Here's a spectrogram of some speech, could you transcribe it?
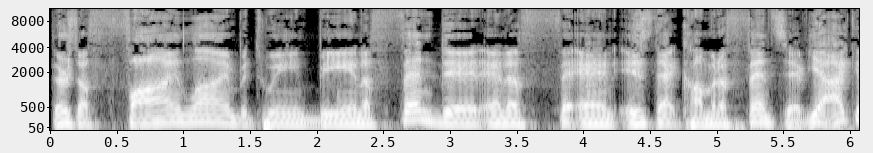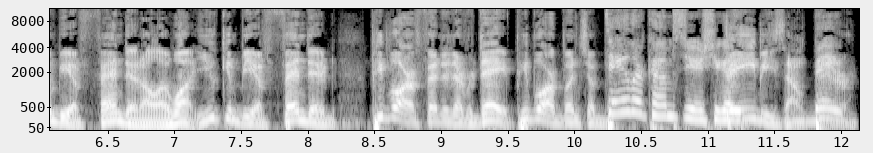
There's a fine line between being offended and off- and is that comment offensive? Yeah, I can be offended all I want. You can be offended. People are offended every day. People are a bunch of Taylor comes to you she goes, babies out there.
